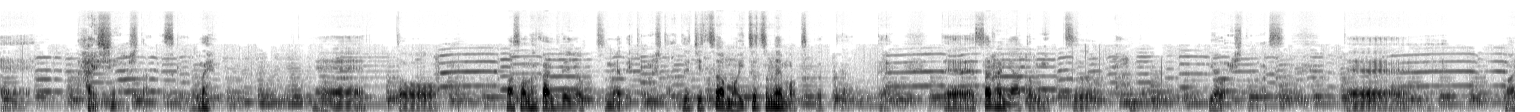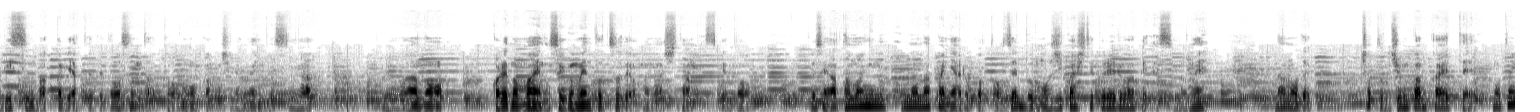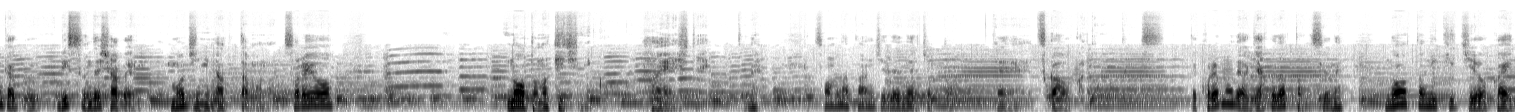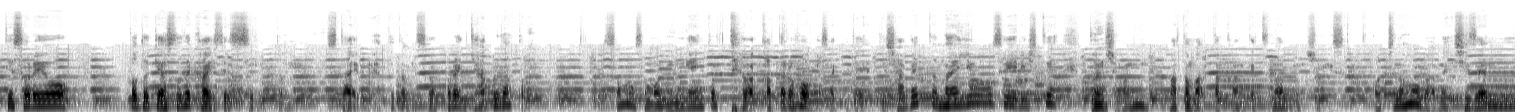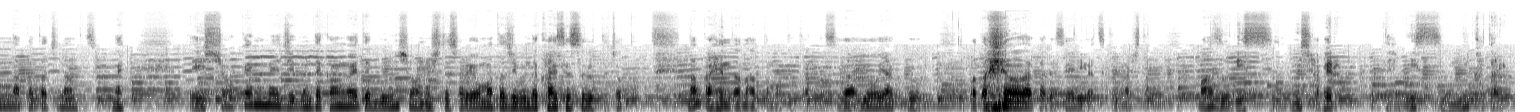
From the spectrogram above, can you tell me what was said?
えー、配信をしたんですけどね。えー、っと、まあそんな感じで4つ目できました。で、実はもう5つ目も作ってあって、で、さらにあと3つ、あの、用意してます。で、まあリスンばっかりやっててどうすんだと思うかもしれないんですが、これはあの、これの前のセグメント2でお話したんですけど、要するに頭の中にあることを全部文字化してくれるわけですよね。なので、ちょっと順番変えて、もうとにかく LISTEN で喋る。文字になったもの。それをノートの記事にこう反映していくってね。そんな感じでね、ちょっとえー、使おうかと思ってます。で、これまでは逆だったんですよね。ノートに記事を書いて、それをポッドキャストで解説するというスタイルをやってたんですが、これ逆だと。そもそも人間にとっては語る方が先で、喋った内容を整理して文章にまとまった簡潔な文章にすると。こっちの方がね、自然な形なんですよね。で一生懸命自分で考えて文章にしてそれをまた自分で解説するってちょっとなんか変だなと思ってたんですがようやく私の中で整理がつきました。まず LISTEN にしゃべる。 LISTEN に語る、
